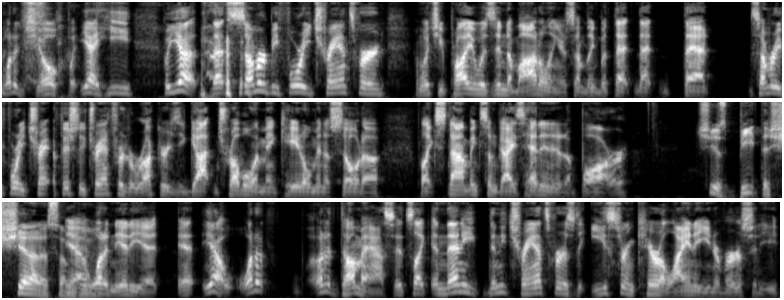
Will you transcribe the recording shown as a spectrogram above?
what a joke. But yeah, he. But yeah, that summer before he transferred, in which he probably was into modeling or something. But that that that summer before he tra- officially transferred to Rutgers, he got in trouble in Mankato, Minnesota, for like stomping some guy's head in at a bar. She just beat the shit out of some Yeah, dude. what an idiot. And, yeah, what a what a dumbass. It's like, and then he then he transfers to Eastern Carolina University,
